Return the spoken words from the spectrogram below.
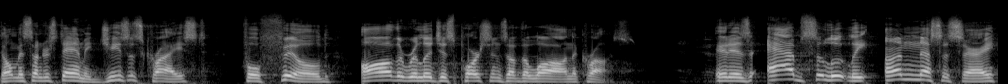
Don't misunderstand me. Jesus Christ fulfilled all the religious portions of the law on the cross. It is absolutely unnecessary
